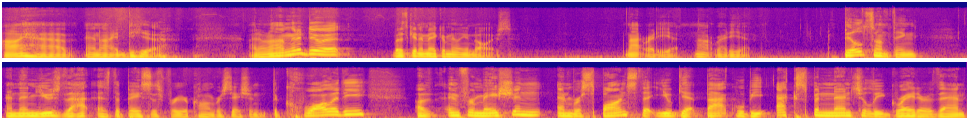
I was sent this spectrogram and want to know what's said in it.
I have an idea. I don't know how I'm going to do it, but it's going to make a million dollars. Not ready yet. Not ready yet. Build something and then use that as the basis for your conversation. The quality of information and response that you get back will be exponentially greater than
